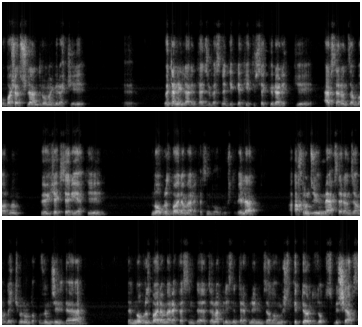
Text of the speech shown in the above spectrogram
Bu başa düşüləndir ona görə ki, ə, Ötən illərin təcrübəsinə diqqət yetirsək görərik ki, əf sərəncamlarının böyük əksəriyyəti Novruz bayramı ərəfəsində olmuşdur. Elə axırıncı ümumi əf sərəncamı da 2019-cu ildə e, Novruz bayramı ərəfəsində cənab prezident tərəfindən imzalanmışdı ki, 431 şəxs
